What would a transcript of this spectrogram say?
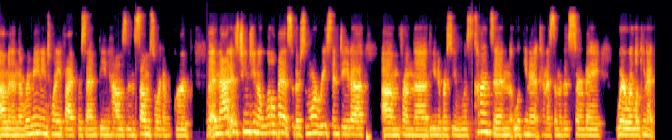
um, and then the remaining 25% being housed in some sort of group and that is changing a little bit. So there's some more recent data um, from the, the University of Wisconsin looking at kind of some of this survey where we're looking at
